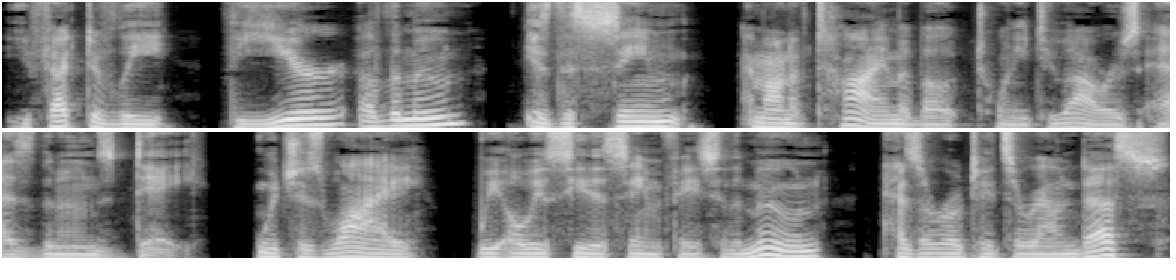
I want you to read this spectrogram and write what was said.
Effectively, the year of the moon is the same amount of time, about 22 hours, as the moon's day, which is why we always see the same face of the moon. As it rotates around us,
